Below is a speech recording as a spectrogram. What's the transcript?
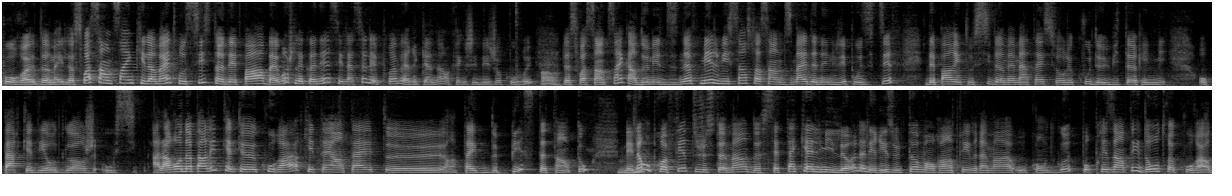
pour euh, demain. Le 65 km aussi, c'est un départ. Ben moi, je le connais, c'est la seule épreuve Aricana, en fait, que j'ai déjà couru. Ah. Le 65 en 2019, 1870 mètres de dénivelé positif. Le départ est aussi demain matin sur le coup de 8h30 au parc des Hautes-Gorges aussi. Alors, on a parlé de quelques coureurs qui étaient en tête, euh, en tête de piste tantôt mais là, on profite justement de cette accalmie-là. les résultats vont rentrer vraiment au compte-goutte pour présenter d'autres coureurs,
